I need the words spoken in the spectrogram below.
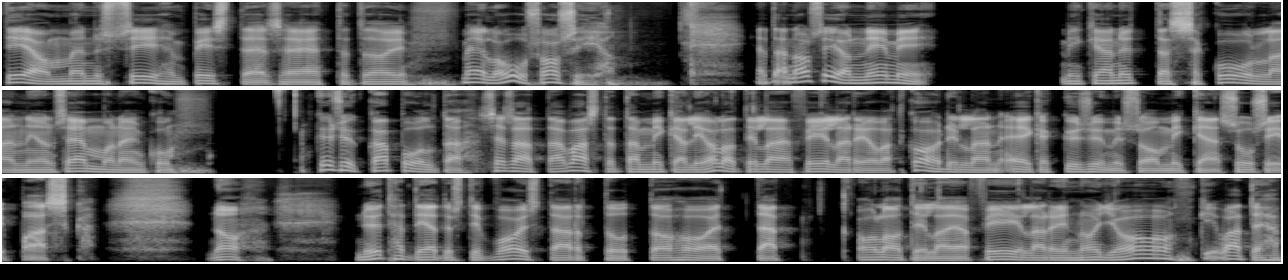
tie on mennyt siihen pisteeseen, että toi, meillä on uusi osio. Ja tämän osion nimi, mikä nyt tässä kuullaan, niin on semmoinen kuin Kysy kapulta. Se saattaa vastata, mikäli olotila ja fiilari ovat kohdillaan, eikä kysymys ole mikään susipaska. No, nythän tietysti voisi tarttua tuohon, että olotila ja fiilari, no joo, kiva tehdä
